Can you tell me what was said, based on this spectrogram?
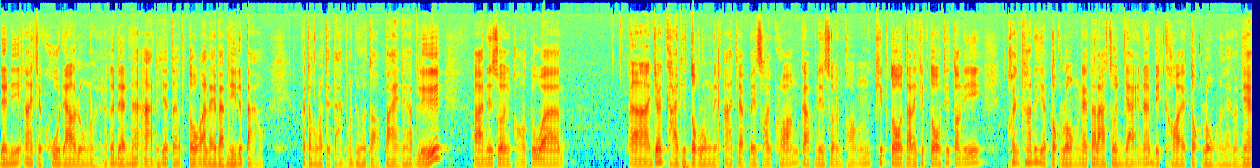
เดือนนี้อาจจะคูลดาวลงหน่อย แล้วก็เดือนหน้าอาจที่จะเติบโตอะไรแบบนี้หรือเปล่า ก็ต้องรอติดตามกันดูต่อไปนะครับหรืออในส่วนของตัวอยอดขายที่ตกลงเนี่ยอาจจะไปสอดคล้องกับในส่วนของคริปโตตลาดคริปโตที่ตอนนี้ค่อนข้างที่จะตกลงในตลาดส่วนใหญ่นะบิตคอยตกลงอะไรแบบเนี้ย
